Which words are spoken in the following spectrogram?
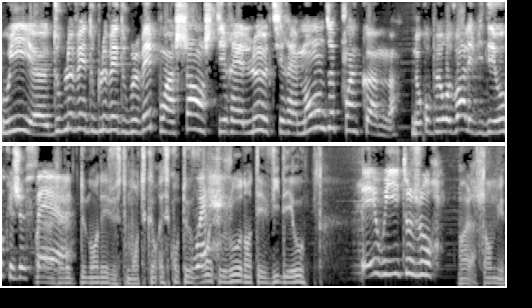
Oui, euh, www.change-le-monde.com. Donc on peut revoir les vidéos que je fais. J'allais te demander justement, est-ce qu'on te voit toujours dans tes vidéos? Eh oui, toujours. Voilà, tant mieux.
